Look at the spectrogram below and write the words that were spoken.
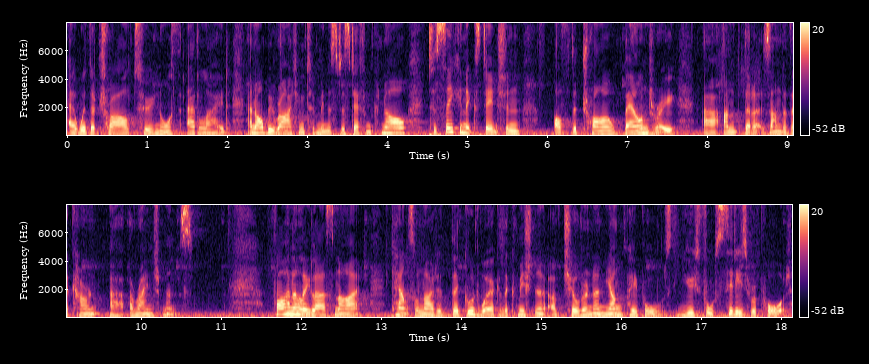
uh, with a trial to North Adelaide and I'll be writing to Minister Stephan Knoll to seek an extension of the trial boundary uh, that is under the current uh, arrangements. Finally last night Council noted the good work of the Commissioner of Children and Young People's Youthful Cities report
